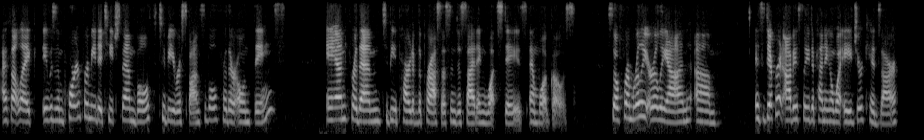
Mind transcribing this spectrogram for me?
I felt like it was important for me to teach them both to be responsible for their own things and for them to be part of the process in deciding what stays and what goes. So from really early on, um, it's different, obviously, depending on what age your kids are.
